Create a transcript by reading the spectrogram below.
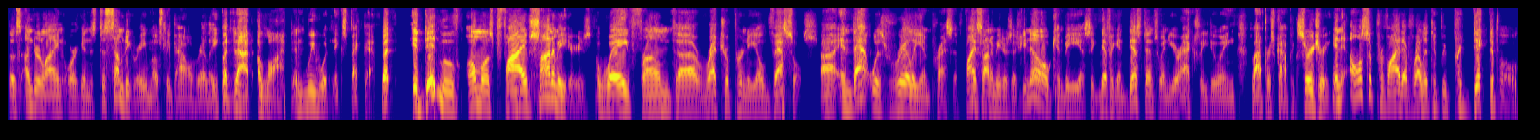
those underlying organs to some degree, mostly bowel, really, but not a lot, and we wouldn't expect that. But it did move almost five centimeters away from the retroperitoneal vessels. Uh, and that was really impressive. Five centimeters, as you know, can be a significant distance when you're actually doing laparoscopic surgery. And also provide a relatively predictable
